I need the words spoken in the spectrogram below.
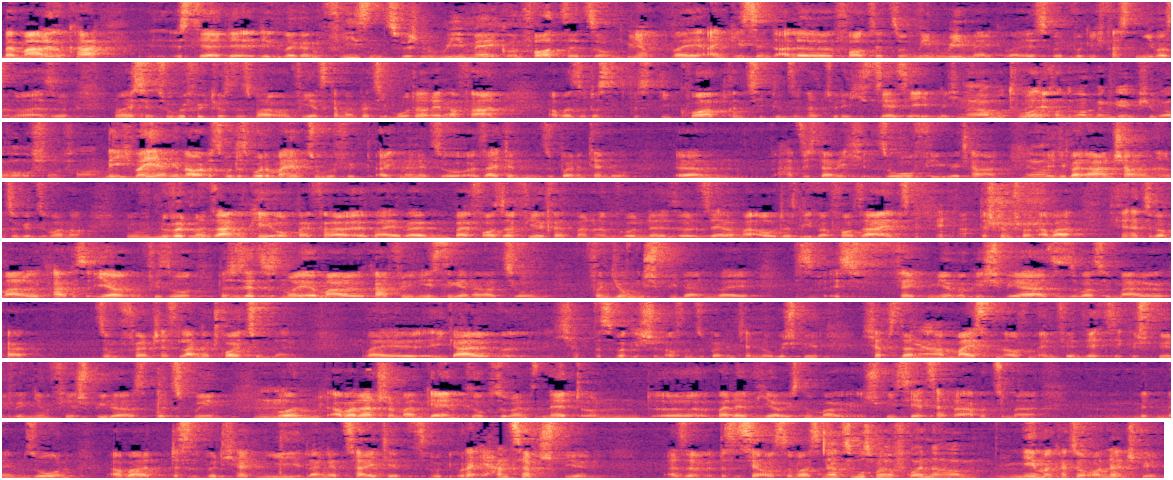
bei Mario Kart ist der, der, der Übergang fließend zwischen Remake und Fortsetzung. Ja. Weil eigentlich sind alle Fortsetzungen wie ein Remake, weil es wird wirklich fast nie was Neues, also Neues hinzugefügt, höchstens mal irgendwie, jetzt kann man plötzlich Motorräder fahren, aber so das, das, die Core-Prinzipien sind natürlich sehr, sehr ähnlich. Ja, Motorrad Weil- konnte man beim Gamecube aber auch schon fahren. Nee, ich meine ja, genau, das wurde, das wurde mal hinzugefügt. Ich meine jetzt so, seit dem Super Nintendo ähm, hat sich da nicht so viel getan. Ja. Die Bananenschalen und so gibt's immer noch. Nur, nur würde man sagen, okay, auch bei, äh, bei, bei, bei Forza 4 fährt man im Grunde so selber mal Autos wie bei Forza 1. Das stimmt schon, aber ich finde halt so bei Mario Kart ist eher irgendwie so, das ist jetzt das neue Mario Kart für die nächste Generation von jungen Spielern, weil es, es fällt mir wirklich schwer, also sowas wie Mario Kart so einem Franchise lange treu zu bleiben. Weil egal, ich habe das wirklich schon auf dem Super Nintendo gespielt. Ich habe es dann Ja. am meisten auf dem N64 gespielt, wegen dem Vierspieler Splitscreen. Und aber dann schon beim Gamecube so ganz nett und äh, bei der Wii habe ich es nur mal, ich spiele es jetzt halt ab und zu mal mit meinem Sohn, aber das würde ich halt nie lange Zeit jetzt wirklich oder ernsthaft spielen. Also das ist ja auch sowas. Dazu muss man ja Freunde haben. Nee, man kann es auch online spielen.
